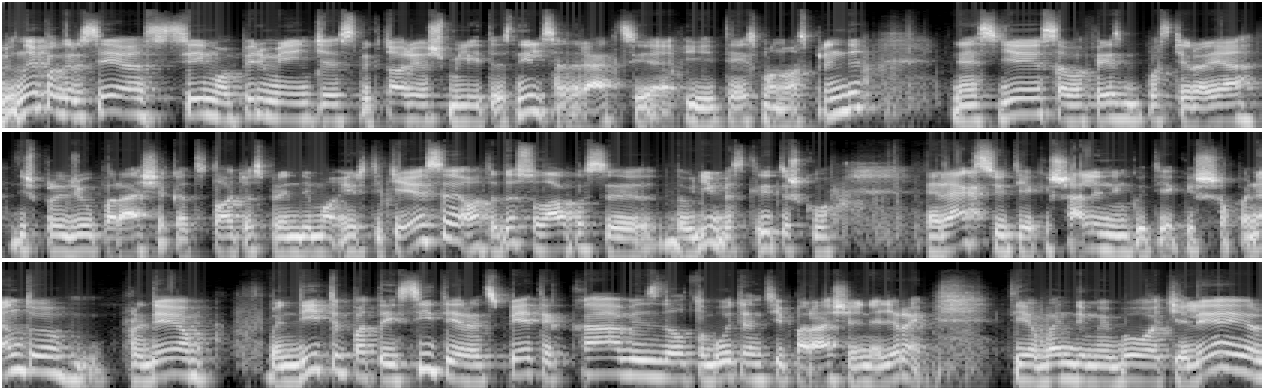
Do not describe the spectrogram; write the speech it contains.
Liūdnai pagarsėjo Seimo pirmininkės Viktorijos Šmilytės Nilsen reakcija į teismo nuosprendį, nes ji savo Facebook paskyroje iš pradžių parašė, kad tokio sprendimo ir tikėjosi, o tada sulaukusi daugybės kritiškų reakcijų tiek iš šalininkų, tiek iš oponentų, pradėjo bandyti pataisyti ir atspėti, ką vis dėlto būtent jį parašė negerai. Tie bandymai buvo keli ir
